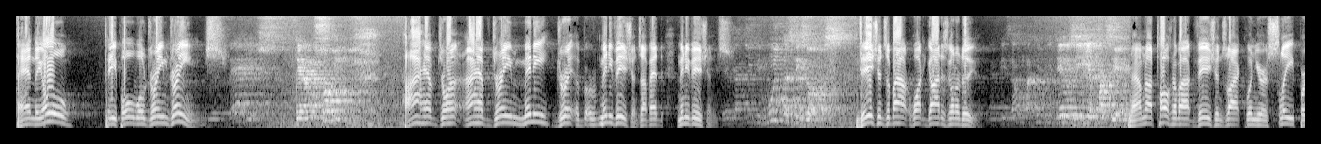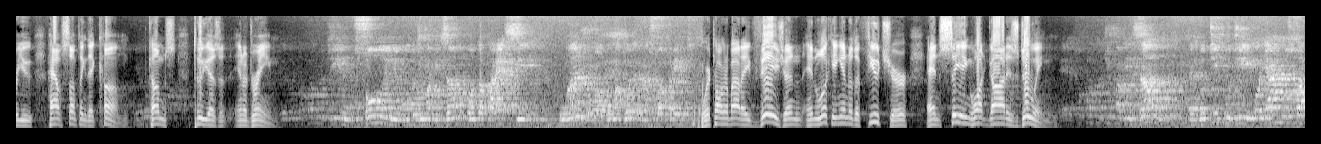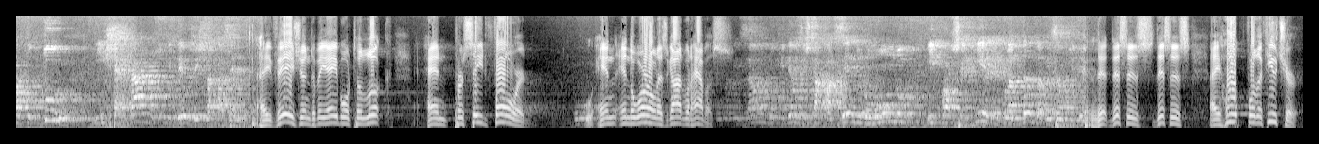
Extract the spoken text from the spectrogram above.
And the old people will dream dreams. I have, dr- I have dreamed many, many visions. I've had many visions. Visions about what God is going to do. Now, I'm not talking about visions like when you're asleep or you have something that come, comes to you as a, in a dream. We're talking about a vision and looking into the future and seeing what God is doing. A vision to be able to look and proceed forward in, in the world as God would have us. This is, this is a hope for the future,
